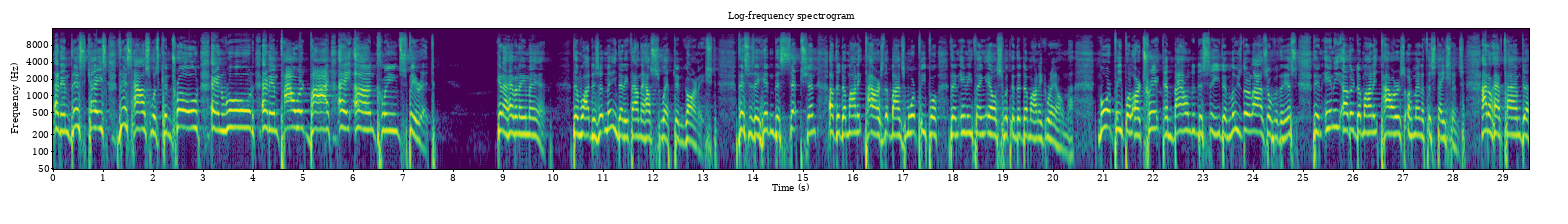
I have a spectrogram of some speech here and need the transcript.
And in this case, this house was controlled and ruled and empowered by a unclean spirit. Can I have an amen? Then what does it mean that he found the house swept and garnished? This is a hidden deception of the demonic powers that binds more people than anything else within the demonic realm. More people are tricked and bound and deceived and lose their lives over this than any other demonic powers or manifestations. I don't have time to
